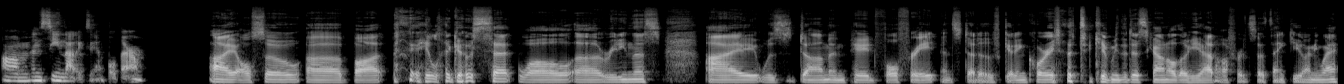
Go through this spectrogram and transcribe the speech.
um, and seeing that example there I also uh, bought a Lego set while uh, reading this. I was dumb and paid full freight instead of getting Corey to, to, give me the discount, although he had offered. So thank you anyway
